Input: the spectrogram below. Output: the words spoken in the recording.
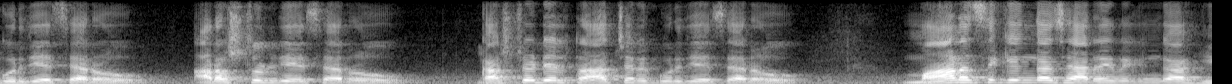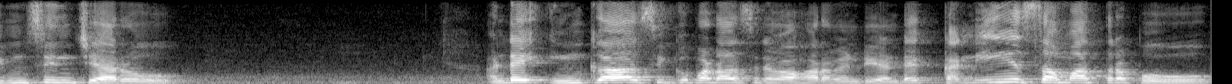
గురి చేశారు అరెస్టులు చేశారు కస్టడియల్ టార్చర్కి గురి చేశారు మానసికంగా శారీరకంగా హింసించారు. అంటే ఇంకా సిగ్గుపడాల్సిన వ్యవహారం ఏంటి అంటే కనీస మాత్రపు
